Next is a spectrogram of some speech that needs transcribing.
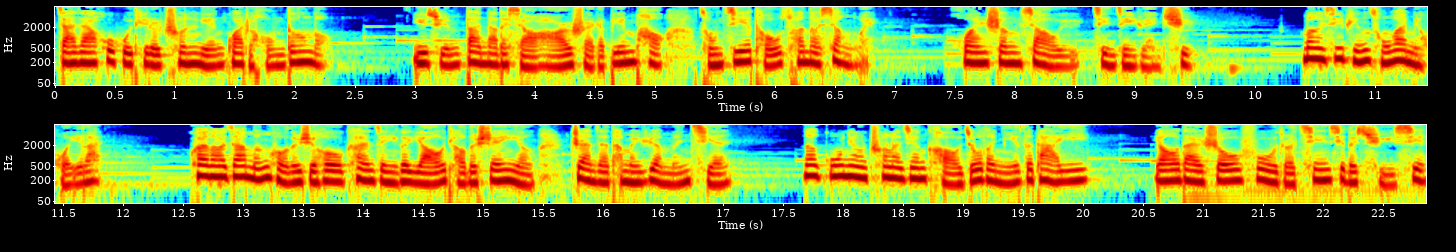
家家户户贴着春联，挂着红灯笼。一群半大的小孩甩着鞭炮从街头窜到巷尾，欢声笑语渐渐远去。孟西平从外面回来，快到家门口的时候，看见一个窈窕的身影站在他们院门前。那姑娘穿了件考究的呢子大衣，腰带收附着纤细的曲线，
